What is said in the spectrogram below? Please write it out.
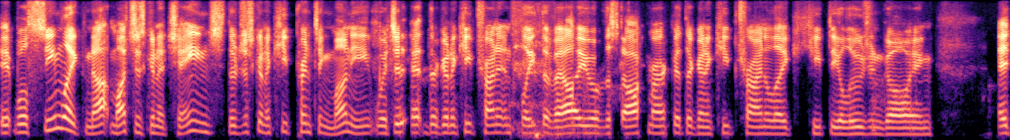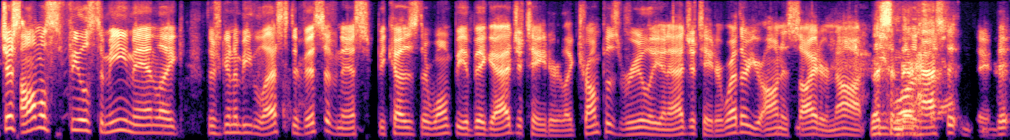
it will seem like not much is going to change. They're just going to keep printing money, which it, eh, they're going to keep trying to inflate the value of the stock market. They're going to keep trying to like keep the illusion going. It just almost feels to me, man, like there's going to be less divisiveness because there won't be a big agitator. Like Trump is really an agitator, whether you're on his side or not. Listen, there has to. There,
